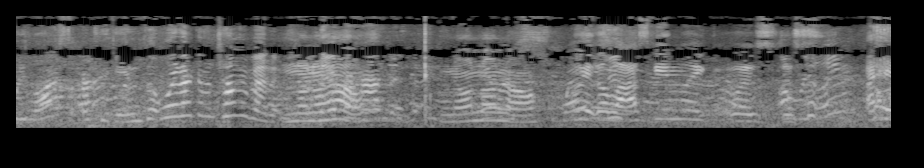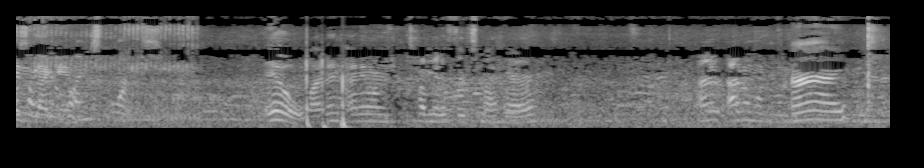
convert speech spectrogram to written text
we lost our game, but we're not going to talk about it. No, no, Never no. happened. No, no, no. Wait, the last game like was oh, just. Oh really? I hated that game. sports. Ew. Why didn't anyone tell me to fix my hair? I, I don't want to. Hi.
